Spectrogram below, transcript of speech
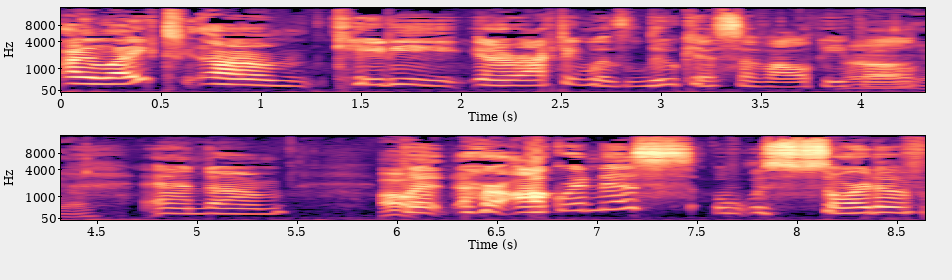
I liked um, Katy interacting with Lucas of all people, Oh, yeah. and um, Oh, but her awkwardness was sort of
